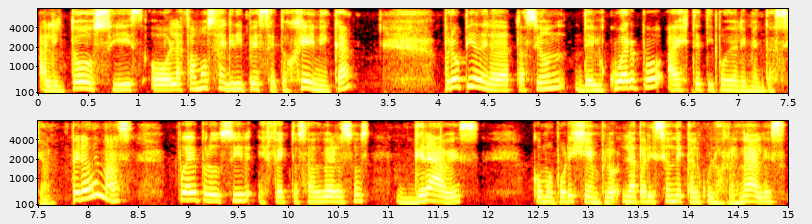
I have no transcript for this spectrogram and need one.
halitosis o la famosa gripe cetogénica, propia de la adaptación del cuerpo a este tipo de alimentación. Pero además puede producir efectos adversos graves como por ejemplo la aparición de cálculos renales,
